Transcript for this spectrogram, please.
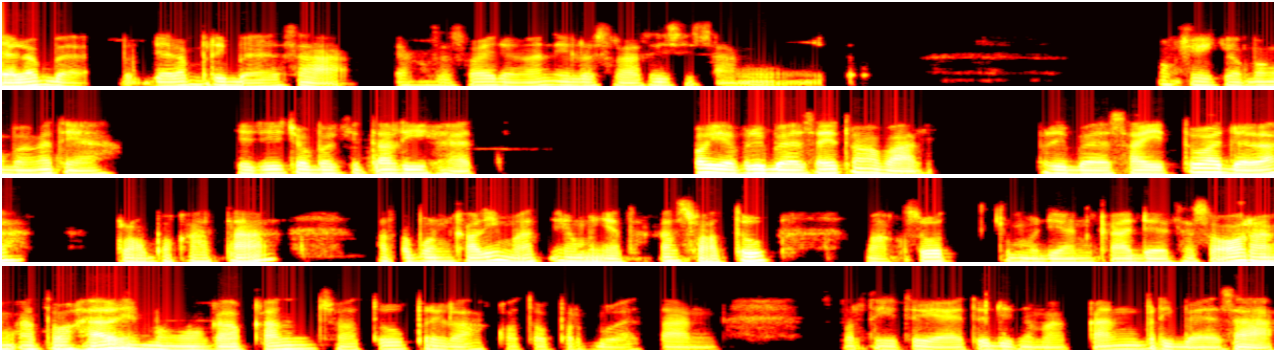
dalam dalam peribahasa yang sesuai dengan ilustrasi si Sani gitu. Oke, gampang banget ya. Jadi coba kita lihat. Oh ya, peribahasa itu apa? Peribahasa itu adalah kelompok kata ataupun kalimat yang menyatakan suatu maksud, kemudian keadaan seseorang atau hal yang mengungkapkan suatu perilaku atau perbuatan. Seperti itu ya, itu dinamakan peribahasa.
